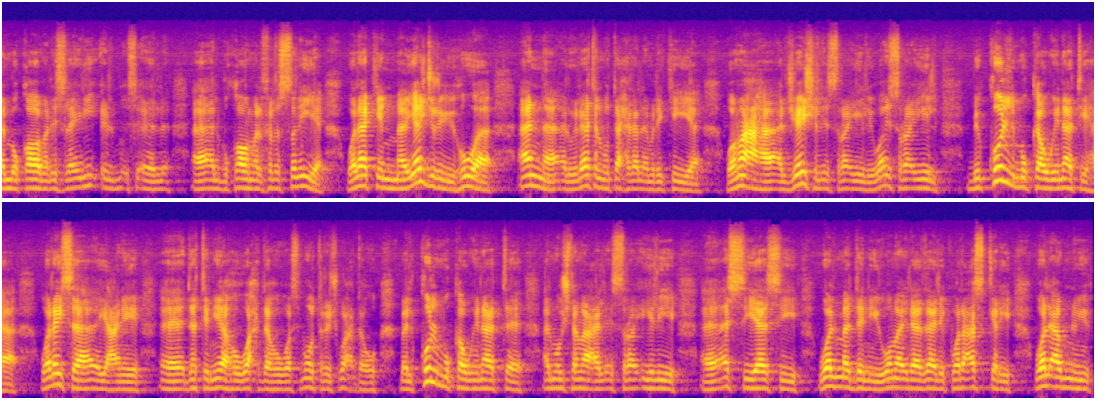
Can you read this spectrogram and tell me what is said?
المقاومة الإسرائيلية آه، المقاومة الفلسطينية. ولكن ما يجري هو أن الولايات المتحدة الأمريكية ومعها الجيش الإسرائيلي وإسرائيل بكل مكوناتها وليس يعني نتنياهو وحده وسموتريش وحده بل كل مكونات مكونات المجتمع الإسرائيلي آه، السياسي والمدني وما إلى ذلك والعسكري والأمني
